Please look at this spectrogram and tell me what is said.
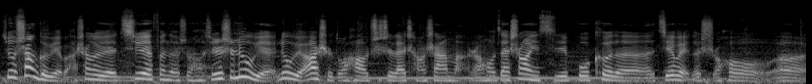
就上个月吧，上个月七月份的时候，其实是六月六月二十多号，芝芝来长沙嘛。然后在上一期播客的结尾的时候，呃，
